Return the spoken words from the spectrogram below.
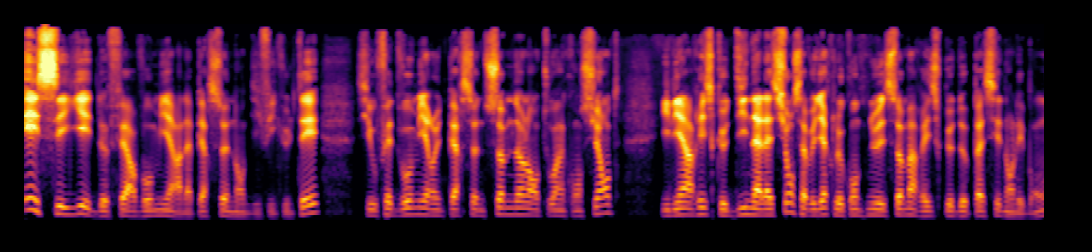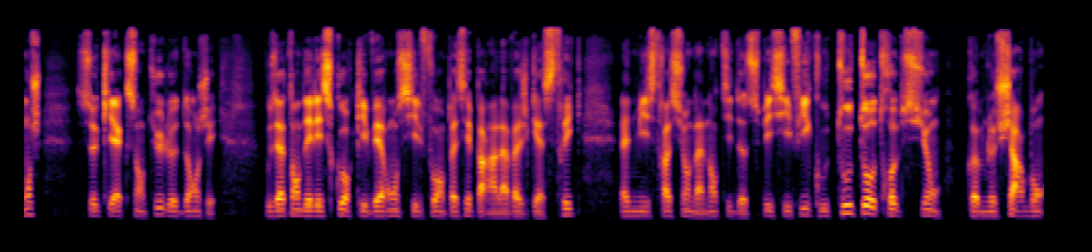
essayer de faire vomir à la personne en difficulté. Si vous faites vomir une personne somnolente ou inconsciente, il y a un risque d'inhalation. Ça veut dire que le contenu estomac risque de passer dans les bronches, ce qui accentue le danger. Vous attendez les secours qui verront s'il faut en passer par un lavage gastrique, l'administration d'un antidote spécifique ou toute autre option comme le charbon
